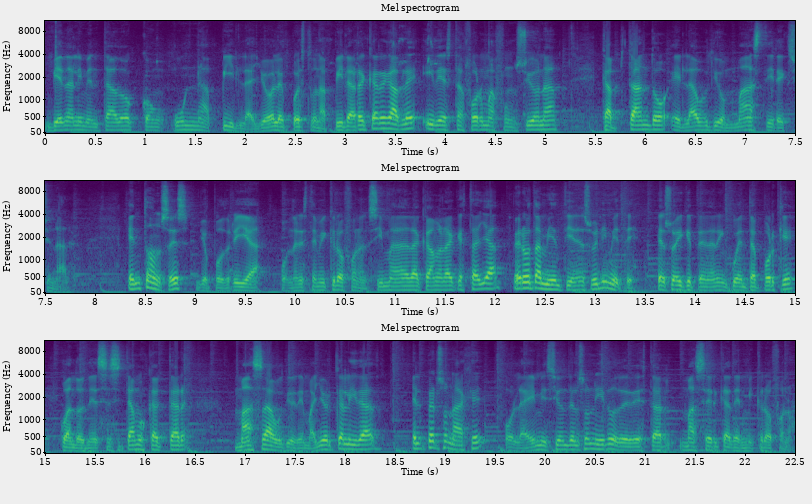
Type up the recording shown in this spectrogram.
viene alimentado con una pila. Yo le he puesto una pila recargable y de esta forma funciona captando el audio más direccional. Entonces yo podría poner este micrófono encima de la cámara que está allá, pero también tiene su límite. Eso hay que tener en cuenta porque cuando necesitamos captar más audio de mayor calidad, el personaje o la emisión del sonido debe estar más cerca del micrófono.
